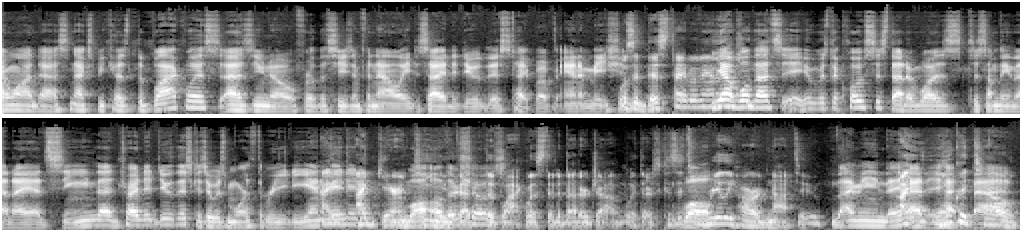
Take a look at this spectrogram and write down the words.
I wanted to ask next because the Blacklist, as you know, for the season finale, decided to do this type of animation. Was it this type of animation? Yeah, well, that's it, it was the closest that it was to something that I had seen that tried to do this because it was more 3D animated. I guarantee while you other that shows, the Blacklist did a better job with theirs because it's Well- really hard not to. I mean, they I- had it you had could bad, tell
